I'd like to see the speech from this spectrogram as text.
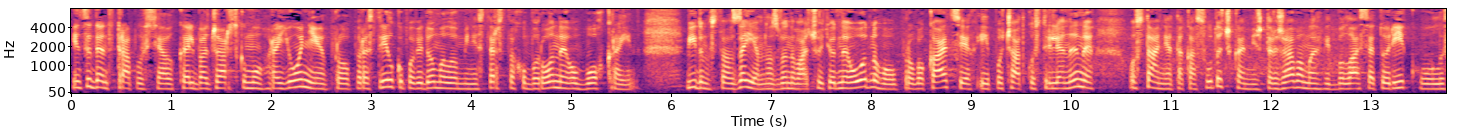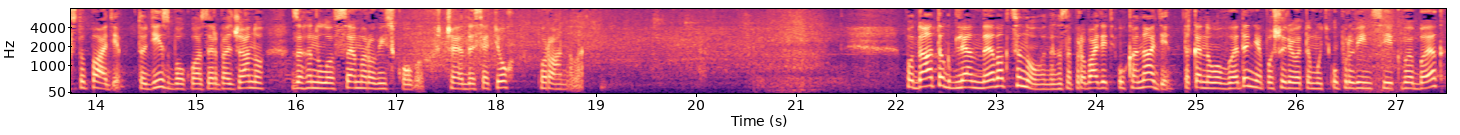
Інцидент трапився у Кельбаджарському районі. Про перестрілку повідомили у міністерствах оборони обох країн. Відомства взаємно звинувачують одне одного у провокаціях і початку стрілянини. Остання така сутичка між державами відбулася торік у листопаді. Тоді з боку Азербайджану загинуло семеро військових. Ще десятьох поранили. Податок для невакцинованих запровадять у Канаді. Таке нововведення поширюватимуть у провінції Квебек.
